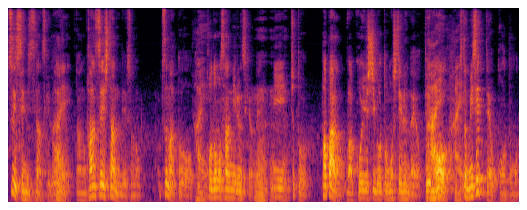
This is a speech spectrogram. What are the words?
つい先日なんですけど、はいあの、完成したんで、その、妻とはい子供3人いるんですけどね、に、ちょっと、パパはこういう仕事もしてるんだよっていうのを、ちょっと見せておこうと思っ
